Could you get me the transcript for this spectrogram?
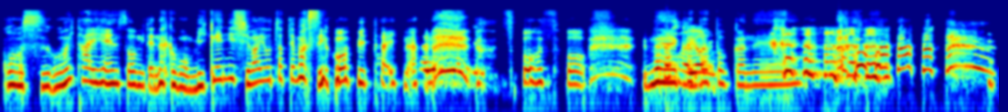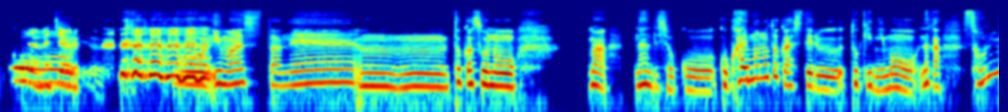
こう、すごい大変そうみたいな、なんかもう眉間にシワ寄っちゃってますよ、みたいな。そうそう。ね、私も夜方とかね。めっちゃ売る。いましたね。うんうん。とか、その、まあ、なんでしょう、こう、こう買い物とかしてる時にも、なんか、そんなに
